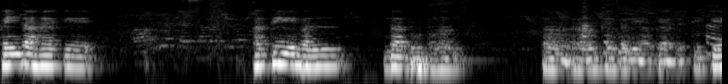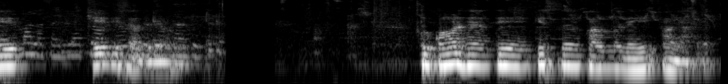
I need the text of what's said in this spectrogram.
ਕਹਿੰਦਾ ਹੈ ਕਿ ਅਤੀ ਵੱਲ ਦਾ ਦੂਤ ਹਨ। ਤਾਂ ਰਾਮਚੰਦਰ ਨੇ ਆਖਿਆ ਦਿੱਤੀ ਕਿ ਛੇਤੀ ਸਾਧਿਆ ਤੂੰ ਕੌਣ ਹੈ ਤੇ ਕਿਸ ਕੰਮ ਲਈ ਆਇਆ ਹੈ?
